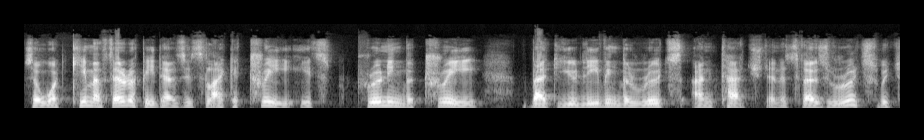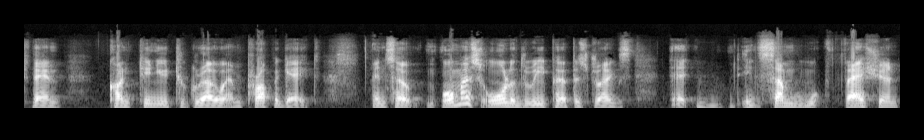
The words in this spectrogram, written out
So what chemotherapy does, it's like a tree. It's pruning the tree, but you're leaving the roots untouched. And it's those roots which then continue to grow and propagate. And so almost all of the repurposed drugs, uh, in some fashion,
